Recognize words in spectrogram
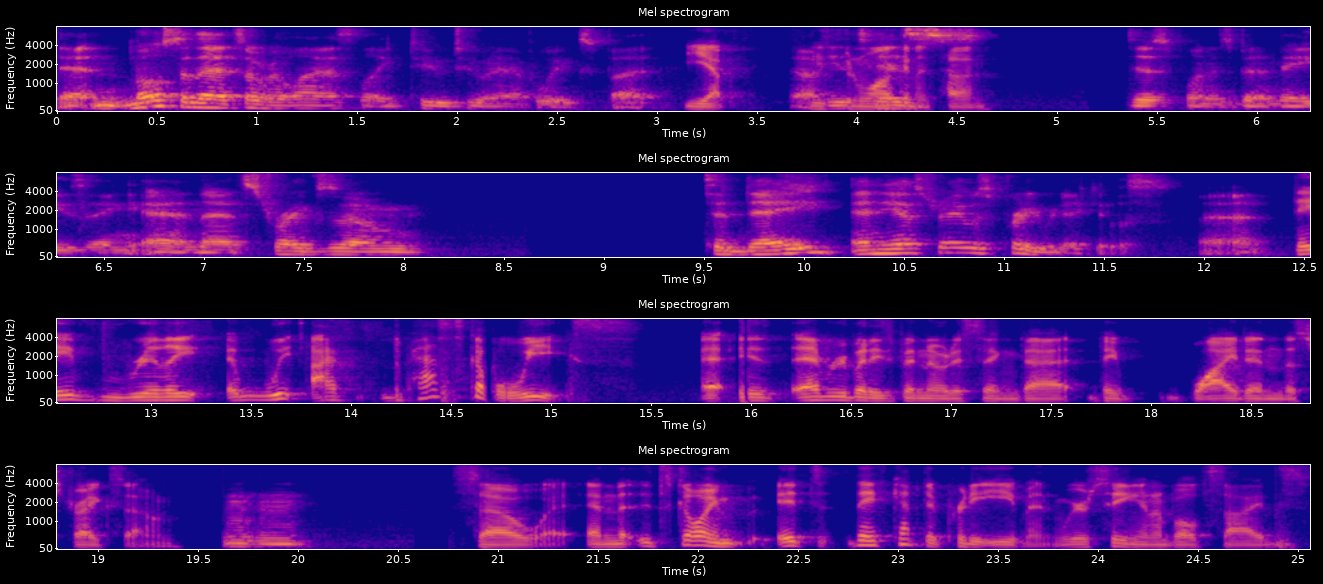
and most of that's over the last like two, two and a half weeks, but Yep. Uh, he's been walking a ton. Discipline has been amazing. And that strike zone today and yesterday was pretty ridiculous. Uh, They've really we I've the past couple weeks everybody's been noticing that they widen the strike zone. mhm. So and it's going it's they've kept it pretty even. We're seeing it on both sides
